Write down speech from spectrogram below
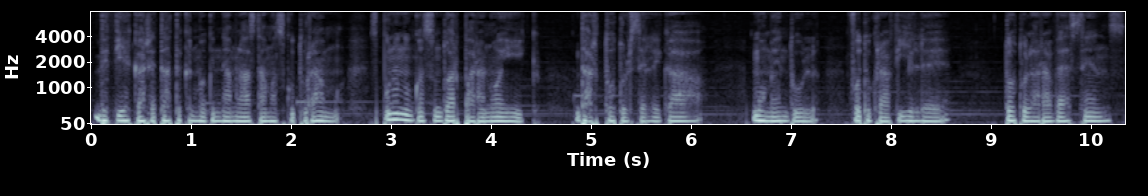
De fiecare dată când mă gândeam la asta mă scuturam, spunându-mi că sunt doar paranoic, dar totul se lega. Momentul, fotografiile, totul ar avea sens.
